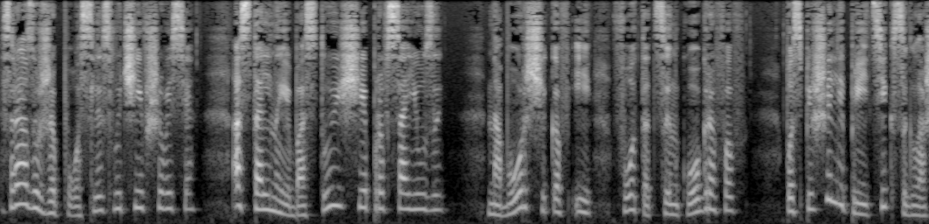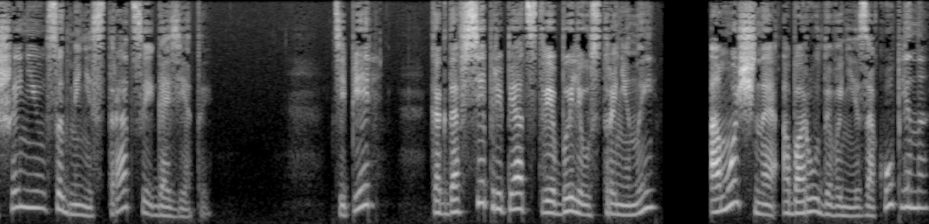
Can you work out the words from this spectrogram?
Сразу же после случившегося остальные бастующие профсоюзы, наборщиков и фотоцинкографов поспешили прийти к соглашению с администрацией газеты. Теперь, когда все препятствия были устранены, а мощное оборудование закуплено,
